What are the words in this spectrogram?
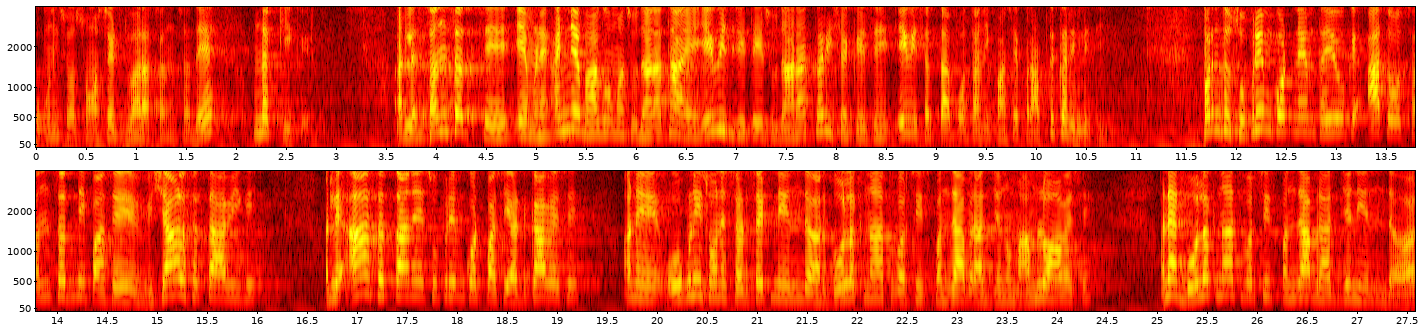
ઓગણીસો ચોસઠ દ્વારા સંસદે નક્કી કર્યું. એટલે સંસદ છે, એમણે અન્ય ભાગોમાં સુધારા થાય એવી જ રીતે સુધારા કરી શકે છે, એવી સત્તા પોતાની પાસે પ્રાપ્ત કરી લીધી. પરંતુ સુપ્રીમ કોર્ટને એમ થયું કે આ તો સંસદની પાસે વિશાળ સત્તા આવી ગઈ. એટલે આ સત્તાને સુપ્રીમ કોર્ટ પાસે અટકાવે છે અને ઓગણીસો ને સડસઠની અંદર ગોલકનાથ વર્સિસ પંજાબ રાજ્યનો મામલો આવે છે. અને આ ગોલકનાથ વર્સિસ પંજાબ રાજ્યની અંદર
